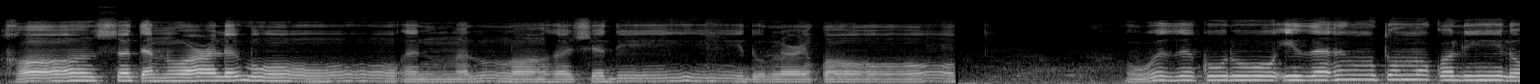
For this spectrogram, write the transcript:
خاصة واعلموا أن الله شديد العقاب. واذكروا إذا أنتم قليل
